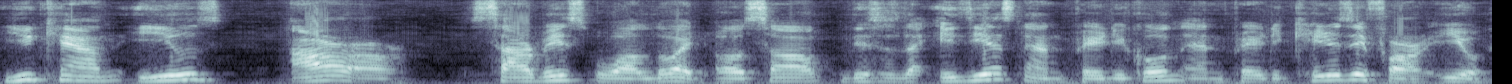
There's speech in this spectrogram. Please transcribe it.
You can use our service worldwide. Also this is the easiest and pretty cool and pretty easy for you.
